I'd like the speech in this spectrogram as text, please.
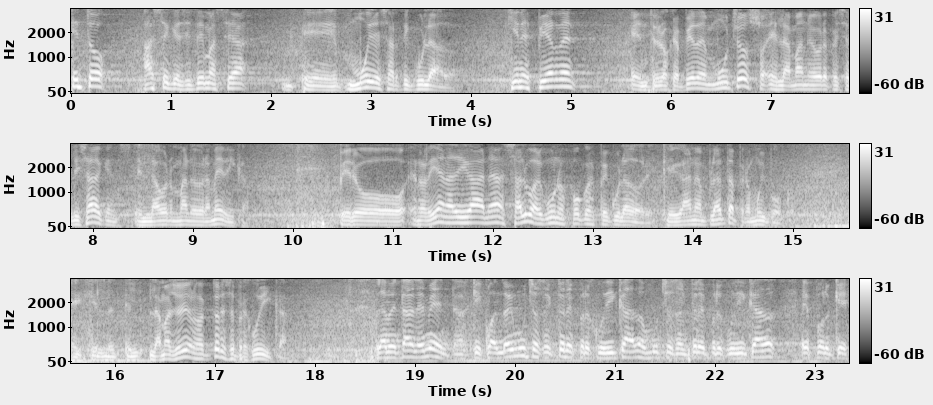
Esto hace que el sistema sea eh, muy desarticulado. ¿Quiénes pierden? Entre los que pierden muchos es la mano de obra especializada, que es la mano de obra médica. Pero en realidad nadie gana, salvo algunos pocos especuladores, que ganan plata, pero muy poco. la mayoría de los actores se perjudican lamentablemente, que cuando hay muchos sectores perjudicados, muchos actores perjudicados, es porque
